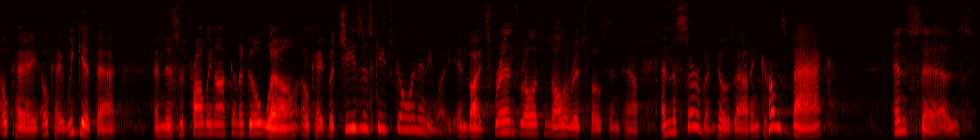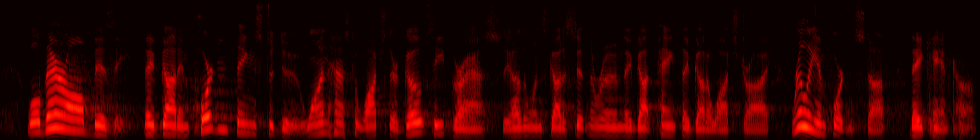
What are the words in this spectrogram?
okay, okay, we get that. And this is probably not going to go well. Okay, but Jesus keeps going anyway. Invites friends, relatives, all the rich folks in town. And the servant goes out and comes back and says, Well, they're all busy. They've got important things to do. One has to watch their goats eat grass, the other one's got to sit in the room. They've got paint they've got to watch dry. Really important stuff they can't come.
